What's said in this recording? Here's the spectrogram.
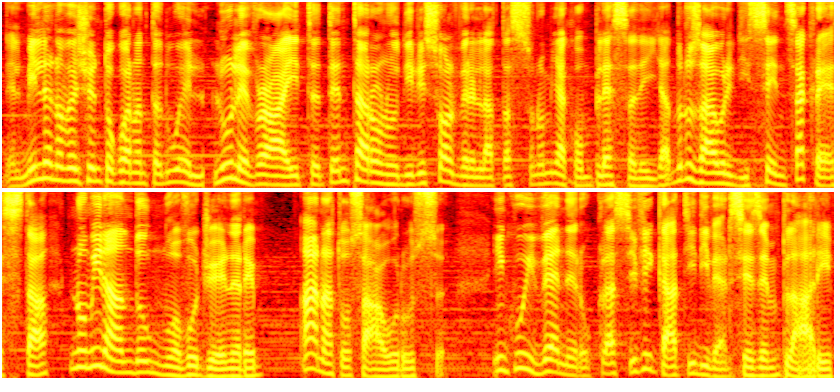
Nel 1942 Lule Wright tentarono di risolvere la tassonomia complessa degli adrosauridi senza cresta nominando un nuovo genere, Anatosaurus in cui vennero classificati diversi esemplari.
